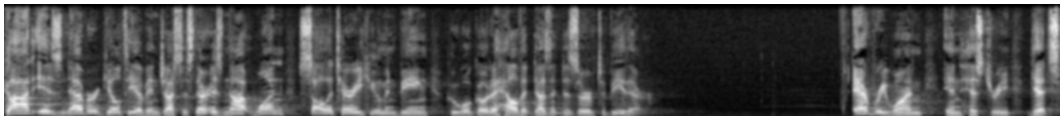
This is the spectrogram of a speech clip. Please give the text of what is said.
God is never guilty of injustice. There is not one solitary human being who will go to hell that doesn't deserve to be there everyone in history gets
